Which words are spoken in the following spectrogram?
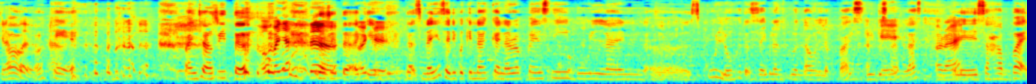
Kenapa? Oh, okey. Panjang cerita. Ah. Oh, banyak cerita. Banyak cerita. Okey. Okey. Tak, sebenarnya saya diperkenalkan Lara Pants ni bulan uh, 10 tak saya bulan 10 tahun lepas Okey. 2019 Alright. oleh sahabat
